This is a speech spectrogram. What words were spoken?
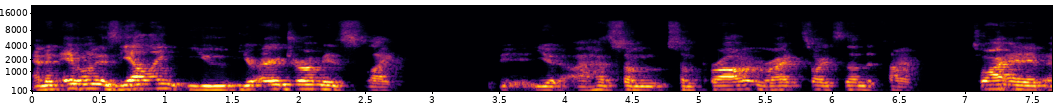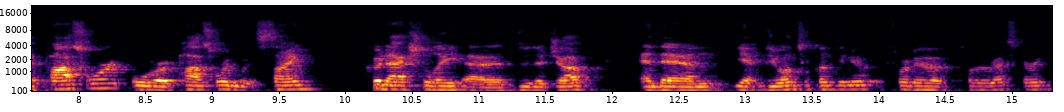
and then everyone is yelling. You your eardrum is like you know has some some problem, right? So it's not the time. So I, a, a password or a password with a sign could actually uh, do the job and then, yeah, do you want to continue for the for the rest, Corinne?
